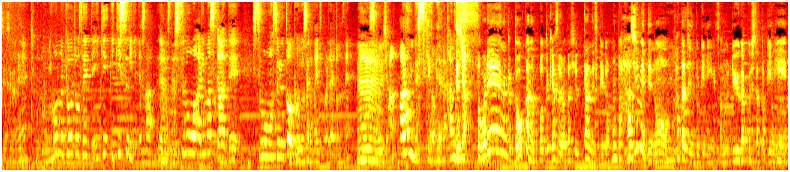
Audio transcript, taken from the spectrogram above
ですよね。そう日本の協調性って行き行き過ぎててさ例えばうんうん。質問はありますか?」で質問をすると協調性がないって言われたりとかね、うんするじゃん？あるんですけどみたいな感じじゃん。でそれなんかどっかのポッドキャストで私言ったんですけど本当初めてのうん。二十歳の時にその留学した時に、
